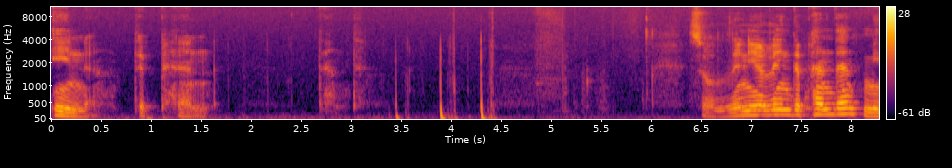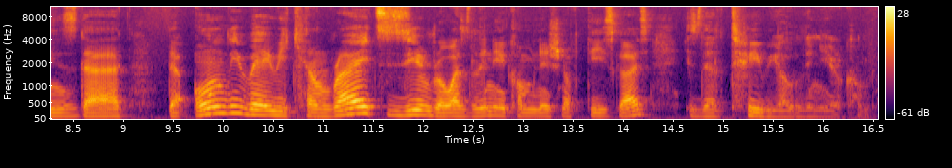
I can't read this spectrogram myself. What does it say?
independent. So linearly independent means that the only way we can write zero as linear combination of these guys is the trivial linear combination.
